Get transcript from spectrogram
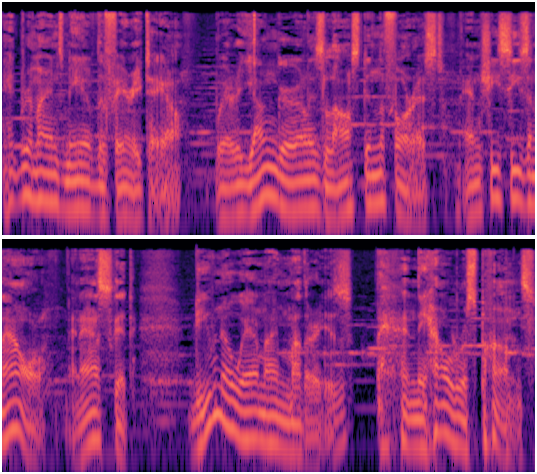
It reminds me of the fairy tale where a young girl is lost in the forest and she sees an owl and asks it, Do you know where my mother is? And the owl responds,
